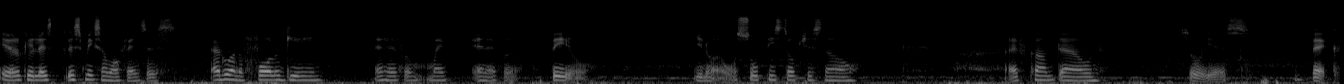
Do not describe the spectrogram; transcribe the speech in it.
Yeah, okay, let's let's make some more fences. I don't wanna fall again and have a my and have a fail. You know, I was so pissed off just now. I've calmed down. So yes, back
